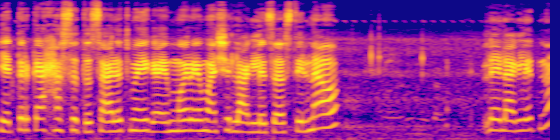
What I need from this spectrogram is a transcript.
हे तर काय हसत सारत मग काय मरे मासे लागलेच असतील ना हो? लय लागलेत ना?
